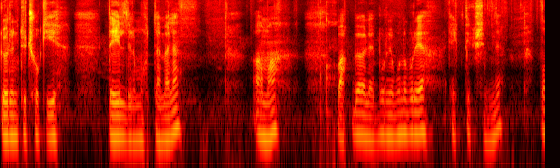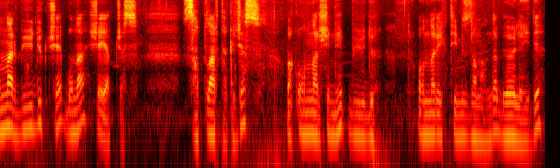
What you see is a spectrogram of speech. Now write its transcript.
Görüntü çok iyi değildir muhtemelen. Ama bak böyle buraya bunu buraya ektik şimdi. Bunlar büyüdükçe buna şey yapacağız. Saplar takacağız. Bak onlar şimdi hep büyüdü. Onları ektiğimiz zaman da böyleydi.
